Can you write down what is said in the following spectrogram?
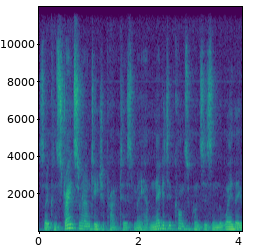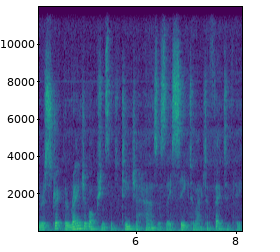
So constraints around teacher practice may have negative consequences in the way they restrict the range of options that a teacher has as they seek to act effectively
